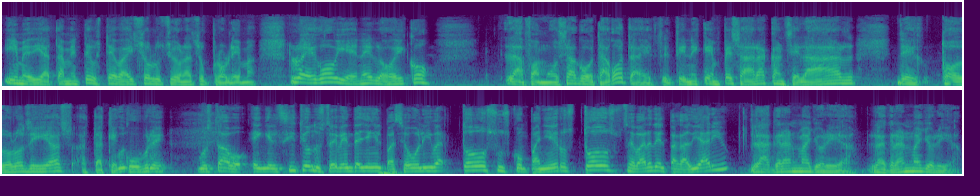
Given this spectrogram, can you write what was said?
Inmediatamente usted va y soluciona su problema. Luego viene, lógico, la famosa gota a gota. Este tiene que empezar a cancelar de todos los días hasta que cubre. Gustavo, en el sitio donde usted vende allá en el Paseo Bolívar, todos sus compañeros, todos se van del pagadiario. La gran mayoría, la gran mayoría,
